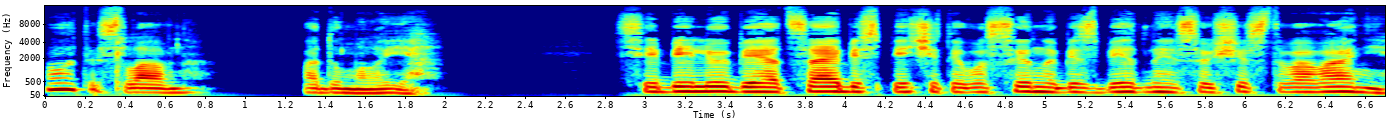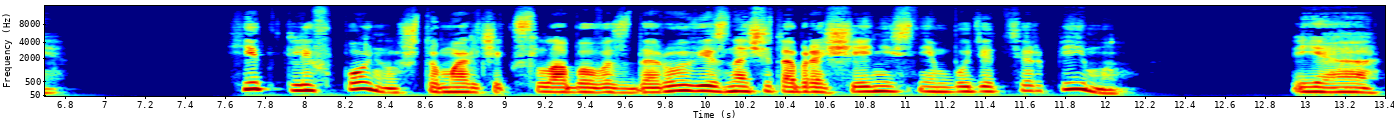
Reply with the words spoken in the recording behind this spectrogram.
«Вот и славно», — подумала я. Себелюбие отца обеспечит его сыну безбедное существование. Хитклифф понял, что мальчик слабого здоровья, значит, обращение с ним будет терпимым. Я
